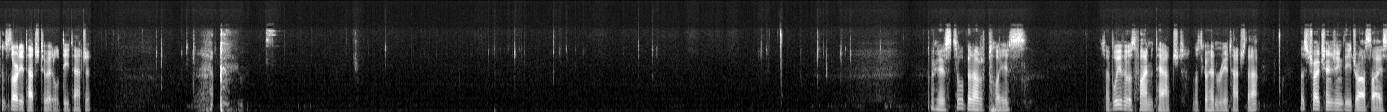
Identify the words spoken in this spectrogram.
Since it's already attached to it, it'll detach it. Okay, still a bit out of place. So I believe it was fine attached. Let's go ahead and reattach that. Let's try changing the draw size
